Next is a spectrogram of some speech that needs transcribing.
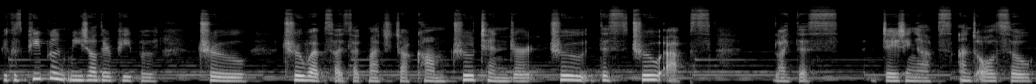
because people meet other people through through websites like Match.com, through Tinder, through this through apps like this, dating apps, and also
